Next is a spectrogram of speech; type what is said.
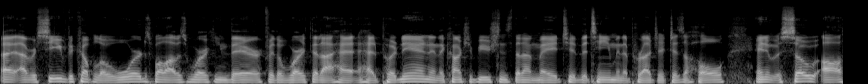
I, I received a couple of awards while I was working there for the work that I had, had put in and the contributions that I made to the team and the project as a whole. And it was so awesome.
